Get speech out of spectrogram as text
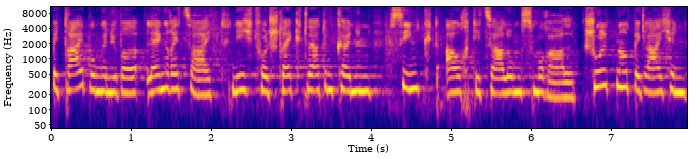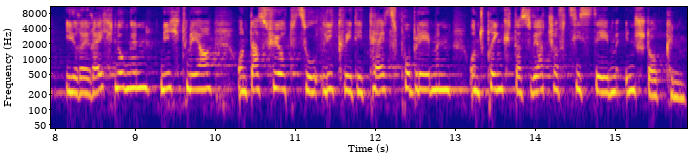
Betreibungen über längere Zeit nicht vollstreckt werden können, sinkt auch die Zahlungsmoral. Schuldner begleichen ihre Rechnungen nicht mehr und das führt zu Liquiditätsproblemen und bringt das Wirtschaftssystem in Stocken.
